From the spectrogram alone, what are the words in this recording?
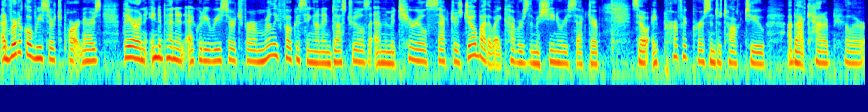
at Vertical Research Partners. They are an independent equity research firm really focusing on industrials and the materials sectors. Joe, by the way, covers the machinery sector, so a perfect person to talk to about Caterpillar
